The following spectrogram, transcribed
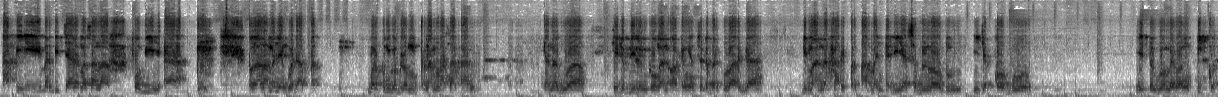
Tapi berbicara masalah fobia pengalaman yang gue dapat walaupun gue belum pernah merasakan karena gue hidup di lingkungan orang yang sudah berkeluarga di mana hari pertamanya dia sebelum ijab kabul itu gue memang ikut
